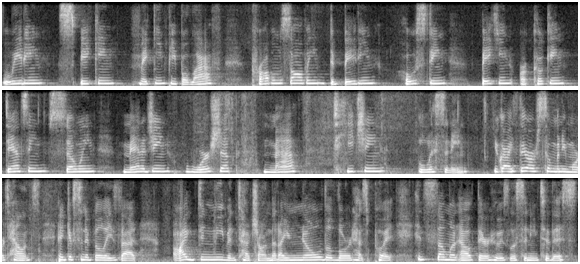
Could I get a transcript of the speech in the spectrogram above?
leading, speaking, making people laugh, problem solving, debating, hosting, baking or cooking, dancing, sewing, managing, worship, math, teaching, listening. You guys, there are so many more talents and gifts and abilities that I didn't even touch on that I know the Lord has put in someone out there who is listening to this.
